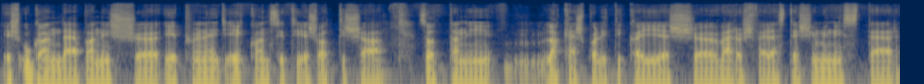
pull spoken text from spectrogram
és Ugandában is épülne egy Econ City, és ott is az ottani lakáspolitikai és városfejlesztési miniszter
